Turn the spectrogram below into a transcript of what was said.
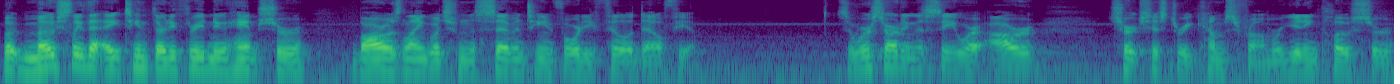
but mostly the 1833 New Hampshire borrows language from the 1740 Philadelphia. So we're starting to see where our church history comes from. We're getting closer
